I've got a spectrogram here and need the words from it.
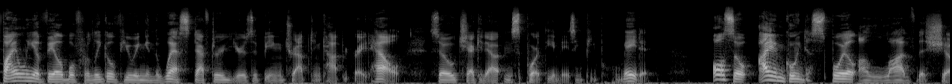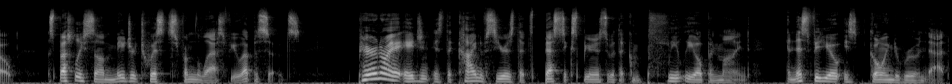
finally available for legal viewing in the West after years of being trapped in copyright hell, so check it out and support the amazing people who made it. Also, I am going to spoil a lot of this show, especially some major twists from the last few episodes. Paranoia Agent is the kind of series that's best experienced with a completely open mind, and this video is going to ruin that,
